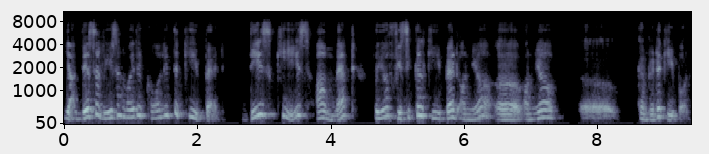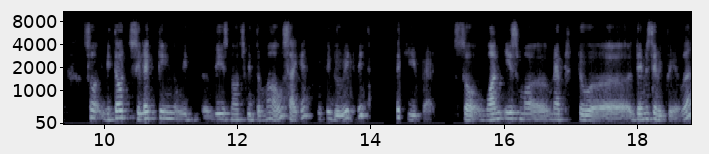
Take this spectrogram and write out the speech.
Yeah, there's a reason why they call it the keypad. These keys are mapped to your physical keypad on your uh, on your uh, computer keyboard. So without selecting with these notes with the mouse, I can quickly do it with the keypad. So one is mapped to a demi-semiquaver,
